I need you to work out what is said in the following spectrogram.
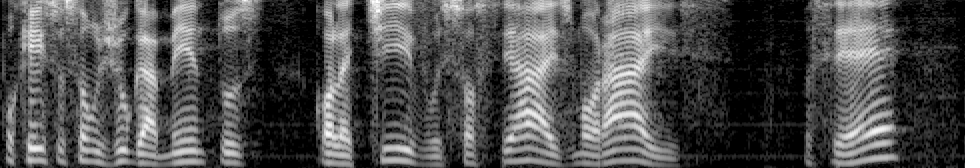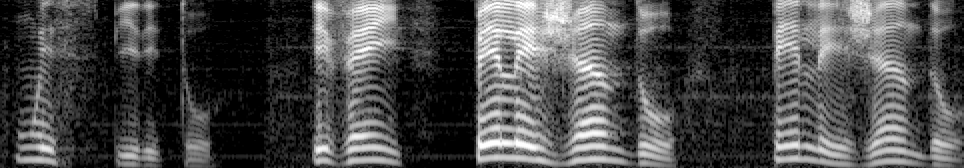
porque isso são julgamentos coletivos, sociais, morais. Você é um espírito e vem pelejando, pelejando,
